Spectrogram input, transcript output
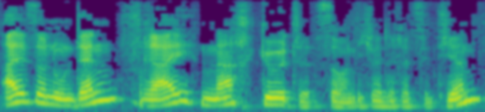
Also nun denn, frei nach Goethe. So, und ich werde rezitieren.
